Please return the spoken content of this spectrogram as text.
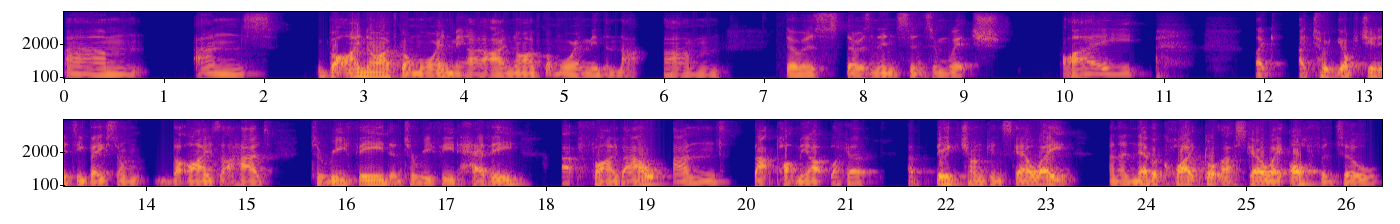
Um, and but I know I've got more in me. I, I know I've got more in me than that. Um, there was there was an instance in which I like I took the opportunity based on the eyes that I had to refeed and to refeed heavy at five out, and that put me up like a a big chunk in scale weight, and I never quite got that scale weight off until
